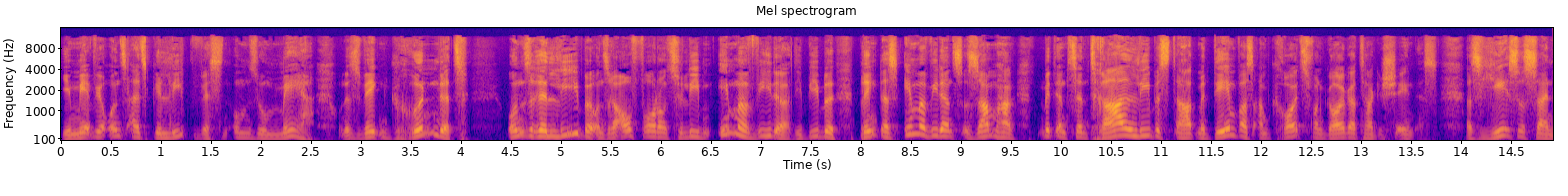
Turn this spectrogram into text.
Je mehr wir uns als geliebt wissen, umso mehr. Und deswegen gründet unsere Liebe, unsere Aufforderung zu lieben immer wieder. Die Bibel bringt das immer wieder in Zusammenhang mit dem zentralen Liebestat, mit dem, was am Kreuz von Golgatha geschehen ist. Dass Jesus sein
